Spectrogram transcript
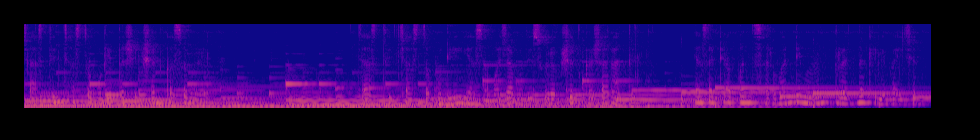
जास्तीत जास्त मुलींना शिक्षण कसं मिळेल? जास्तीत जास्त मुली या समाजामध्ये सुरक्षित कशा राहतील? यासाठी आपण सर्वांनी मिळून प्रयत्न केले पाहिजेत.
